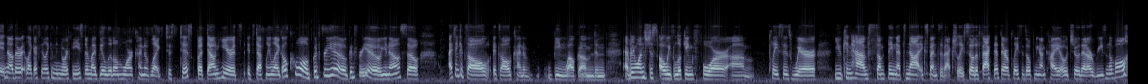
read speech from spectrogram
in other like i feel like in the northeast there might be a little more kind of like tisk tisk but down here it's it's definitely like oh cool good for you good for you you know? So i think it's all it's all kind of being welcomed and everyone's just always looking for um, places where you can have something that's not expensive actually. So the fact that there are places opening on calle ocho that are reasonable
